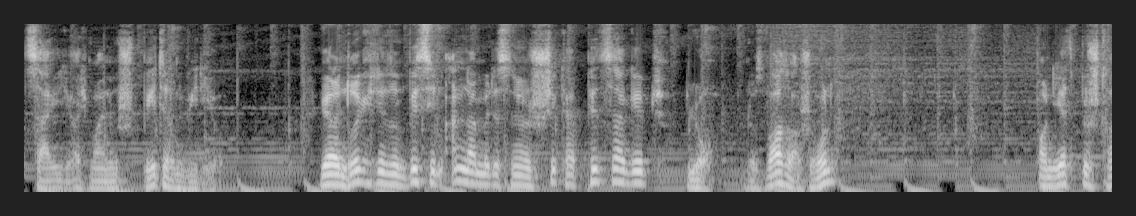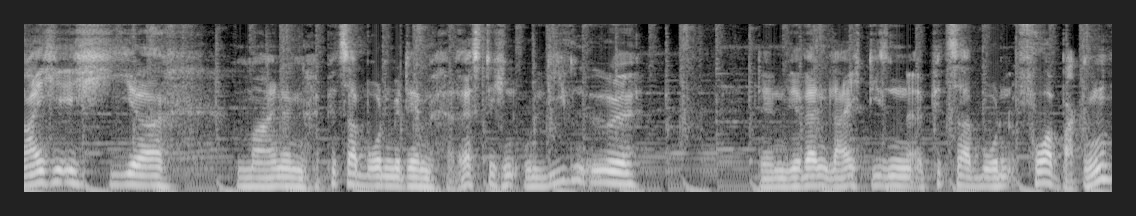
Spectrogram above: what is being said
Zeige ich euch mal in einem späteren Video. Ja, dann drücke ich den so ein bisschen an, damit es eine schicke Pizza gibt. Ja, das war's auch schon. Und jetzt bestreiche ich hier meinen Pizzaboden mit dem restlichen Olivenöl. Denn wir werden gleich diesen Pizzaboden vorbacken,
